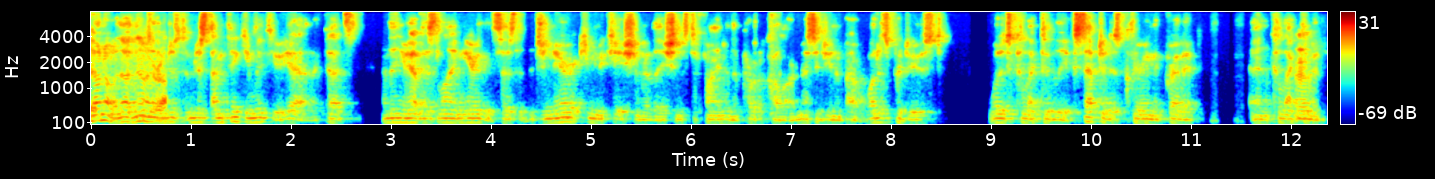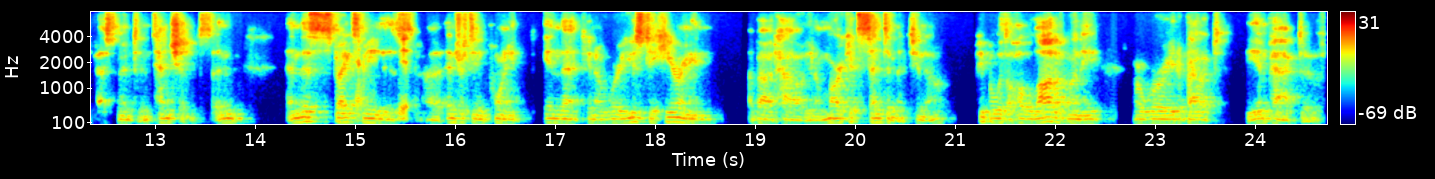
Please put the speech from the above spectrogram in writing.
no, no, no, no, I'm just, I'm just, I'm thinking with you. Yeah, like that's, and then you have this line here that says that the generic communication relations defined in the protocol are messaging about what is produced, what is collectively accepted as clearing the credit, and collective mm. investment intentions. And and this strikes me as an interesting point in that you know we're used to hearing about how you know market sentiment. You know, people with a whole lot of money are worried about the impact of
